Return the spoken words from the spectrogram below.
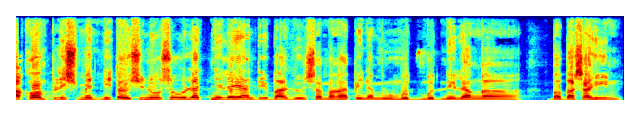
accomplishment nito, sinusulat nila yan, di ba, doon sa mga pinamumudmud nilang ah, babasahin.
